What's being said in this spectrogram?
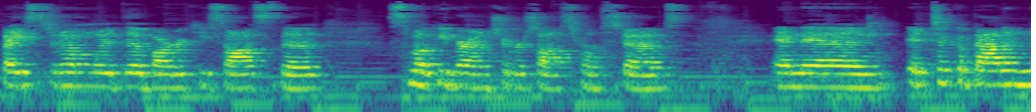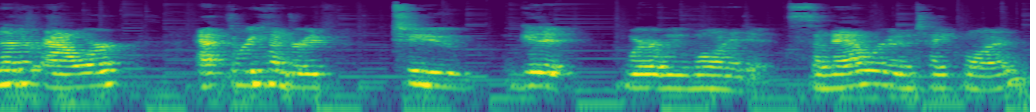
Basted them with the barbecue sauce, the smoky brown sugar sauce from Stubb's. And then it took about another hour at 300 to get it where we wanted it. So now we're gonna take one,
